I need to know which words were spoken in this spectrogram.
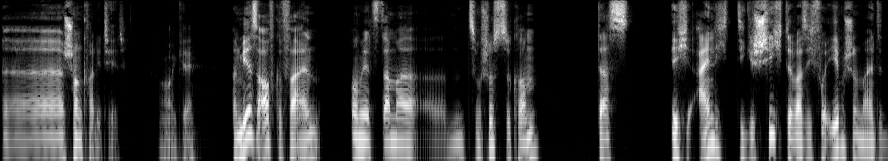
Äh, schon Qualität. Okay. Und mir ist aufgefallen, um jetzt da mal äh, zum Schluss zu kommen, dass ich eigentlich die Geschichte, was ich vor eben schon meinte,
